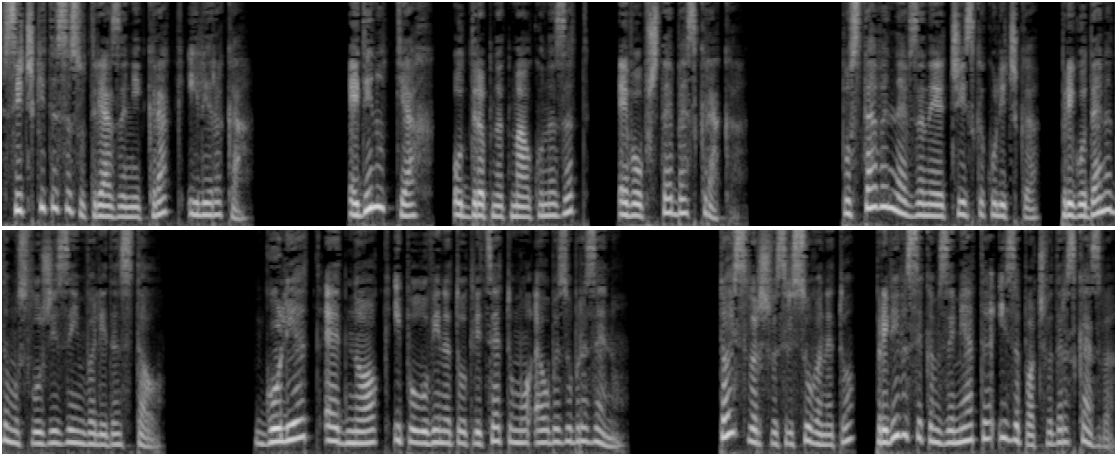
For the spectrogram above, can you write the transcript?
Всичките са с отрязани крак или ръка. Един от тях, отдръпнат малко назад, е въобще без крака. Поставен е в занаячийска количка, пригодена да му служи за инвалиден стол. Голият е едноок и половината от лицето му е обезобразено. Той свършва с рисуването, превива се към земята и започва да разказва.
